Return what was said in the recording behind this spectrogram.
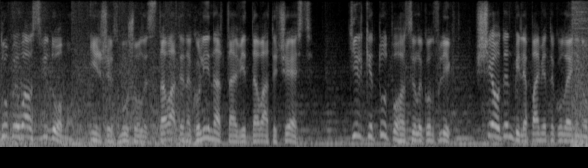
добивав свідомо. Інших змушували ставати на коліна та віддавати честь. Тільки тут погасили конфлікт. Ще один біля пам'ятнику Леніну.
